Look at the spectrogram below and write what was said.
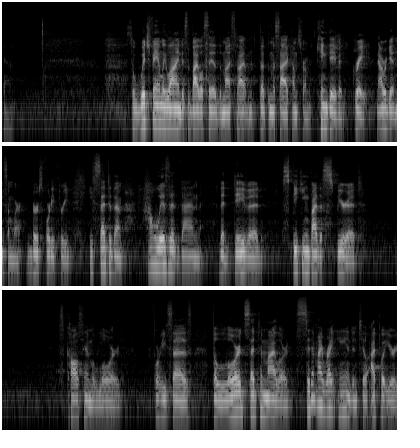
Yeah. So, which family line does the Bible say that the, Messiah, that the Messiah comes from? King David. Great. Now we're getting somewhere. Verse 43. He said to them, How is it then that David, speaking by the Spirit, calls him Lord. For he says, The Lord said to my Lord, Sit at my right hand until I put your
